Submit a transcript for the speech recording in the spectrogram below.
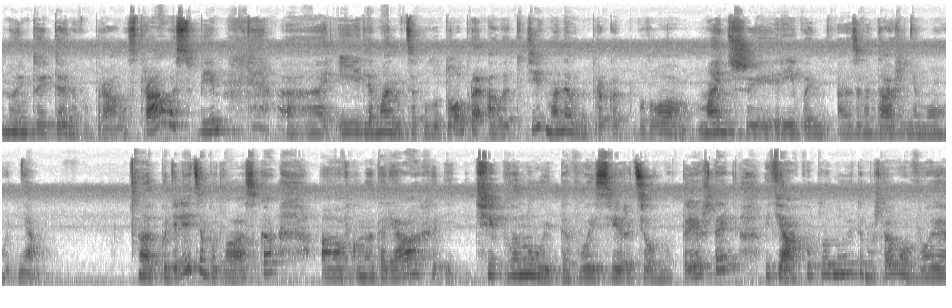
ну, інтуїтивно вибирала страви собі. Е, І для мене це було добре, але тоді в мене, наприклад, було менший рівень е, завантаження мого дня. Поділіться, будь ласка, в коментарях, чи плануєте ви свій раціон на тиждень, як ви плануєте, можливо, ви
